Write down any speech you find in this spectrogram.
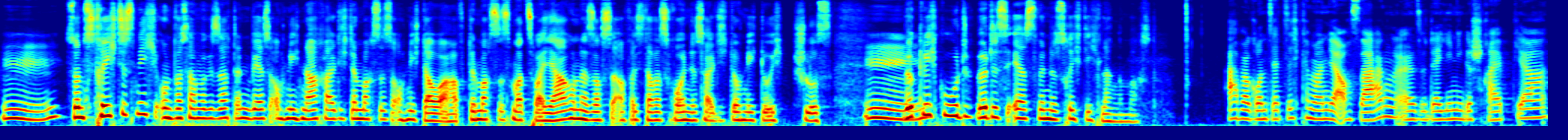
Mhm. Sonst trägt es nicht. Und was haben wir gesagt? Dann wäre es auch nicht nachhaltig, dann machst du es auch nicht dauerhaft. Dann machst du es mal zwei Jahre und dann sagst du, ach, ist da was, Freunde, das halte ich doch nicht durch. Schluss. Mhm. Wirklich gut wird es erst, wenn du es richtig lange machst. Aber grundsätzlich kann man ja auch sagen, also derjenige schreibt ja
